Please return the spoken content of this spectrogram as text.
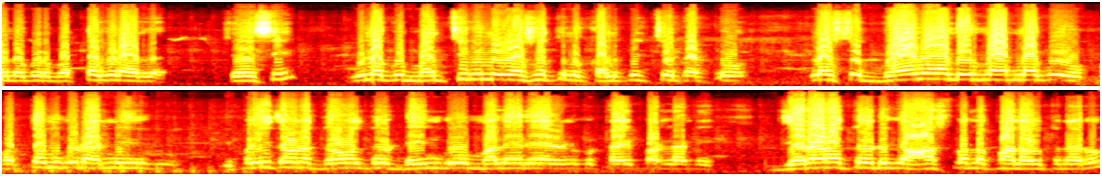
ఉన్న కూడా మొత్తం కూడా చేసి వీళ్ళకు మంచినీళ్ళ వసతులు కల్పించేటట్టు ప్లస్ దోమల నిర్మాణకు మొత్తం కూడా అన్ని విపరీతమైన దోమలతో డెంగ్యూ మలేరియా టైఫాయిడ్ లాంటి జ్వరాలతో హాస్పిటల్ పాలవుతున్నారు.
